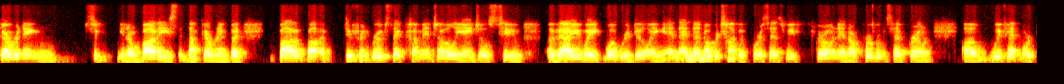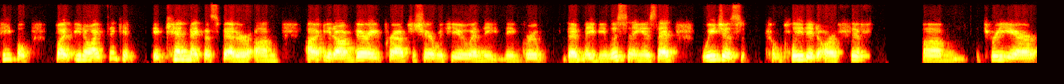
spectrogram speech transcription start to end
governing you know bodies that not governing but different groups that come into holy angels to evaluate what we're doing. And and then over time of course as we've grown and our programs have grown um, we've had more people. But you know i think it it can make us better. Um, uh, you know i'm very proud to share with you and the the group that may be listening is that we just completed our fifth um, three-year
